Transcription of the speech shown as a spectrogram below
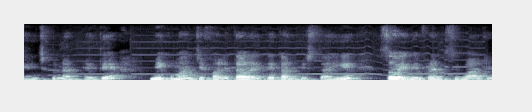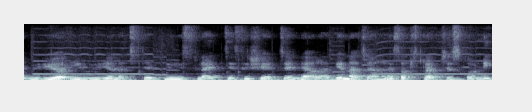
చేయించుకున్నట్లయితే మీకు మంచి ఫలితాలు అయితే కనిపిస్తాయి. సో ఇది ఫ్రెండ్స్ వాళ్ళ వీడియో. ఈ వీడియో నచ్చితే ప్లీజ్ లైక్ చేసి షేర్ చేయండి. అలాగే నా ఛానల్ని సబ్స్క్రైబ్ చేసుకోండి.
